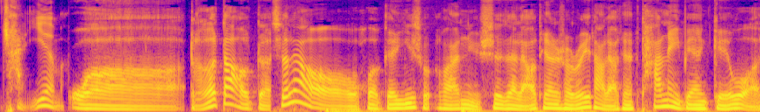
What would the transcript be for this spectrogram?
产业嘛。我得到的资料或跟伊淑环女士在聊天的时候瑞塔聊天，她那边给我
